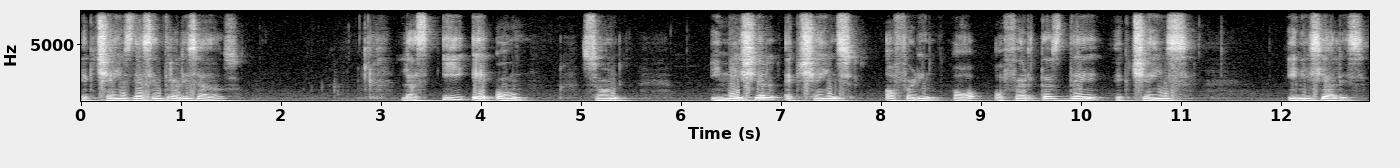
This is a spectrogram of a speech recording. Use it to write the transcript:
exchange descentralizados. Las IEO son Initial Exchange offering o ofertas de exchange iniciales.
